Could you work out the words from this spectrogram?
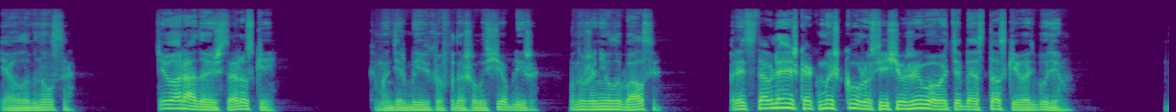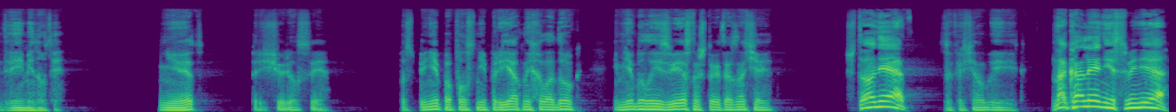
Я улыбнулся. «Чего радуешься, русский?» Командир боевиков подошел еще ближе. Он уже не улыбался. «Представляешь, как мы шкуру с еще живого тебя стаскивать будем?» «Две минуты». «Нет», — прищурился я. По спине пополз неприятный холодок, и мне было известно, что это означает. «Что нет?» — закричал боевик. «На колени, свинья!»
